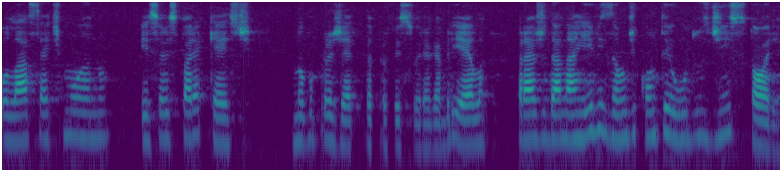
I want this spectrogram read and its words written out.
Olá, sétimo ano. Esse é o HistóriaCast, novo projeto da professora Gabriela para ajudar na revisão de conteúdos de história.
